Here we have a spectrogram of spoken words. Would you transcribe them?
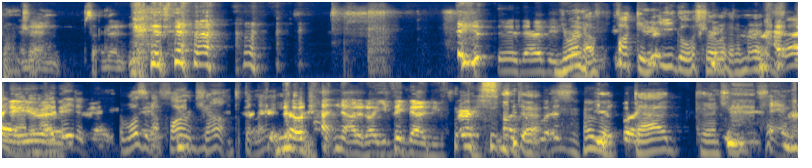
and Country. then Sorry. and then. Dude, be You're in a fucking eagle shirt with an American flag. Hey, you're it. Right, it. It wasn't a far jump. No, not, not at all. You think that would be first Yeah. I was like, But- God, country, family.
